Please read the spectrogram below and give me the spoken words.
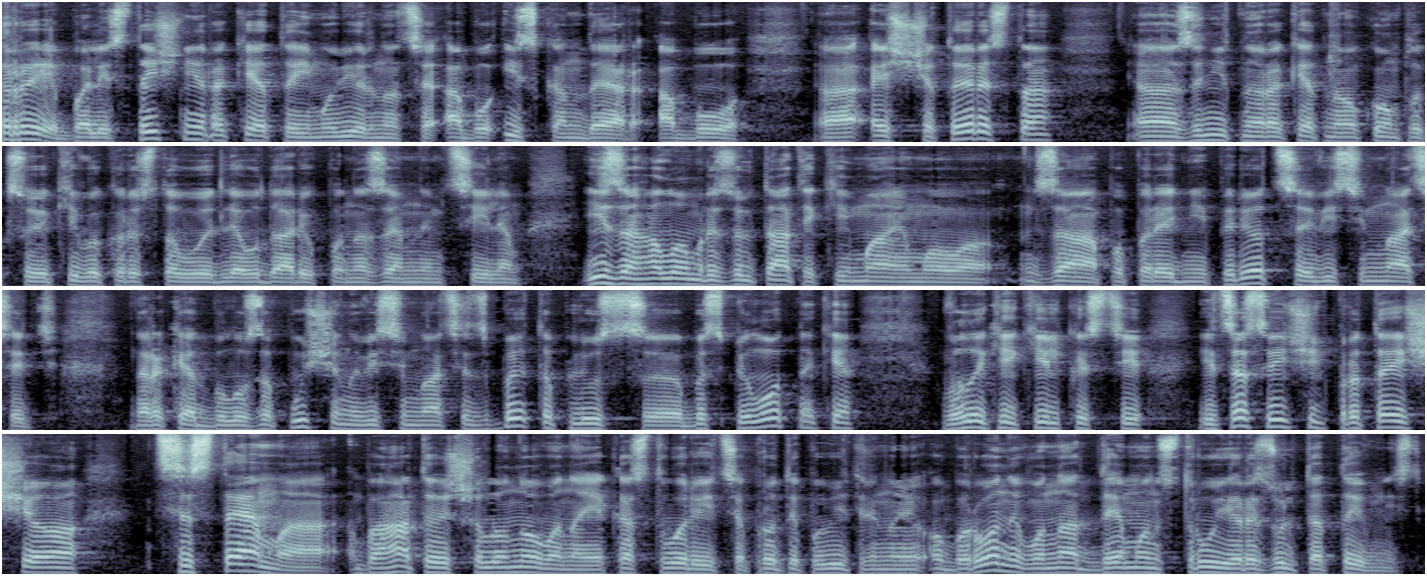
три балістичні ракети, ймовірно, це або Іскандер, або е, С-400 е, зенітно-ракетного комплексу, які використовують для ударів по наземним цілям. І загалом результат, який маємо за попередній період, це 18 ракет було запущено, 18 збито, плюс е, безпілотники великій кількості. І це свідчить про те, що Система багатоешелонована, яка створюється протиповітряної оборони, вона демонструє результативність.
